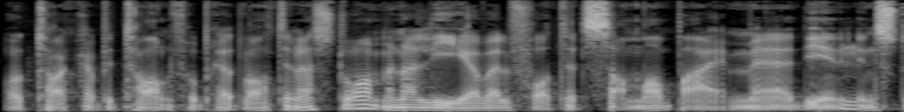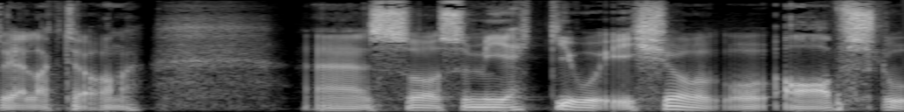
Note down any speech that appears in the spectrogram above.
å ta kapitalen fra private investorer, men allikevel få til et samarbeid med de mm. industrielle aktørene. Eh, så, så, vi gikk jo ikke og, og avslo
